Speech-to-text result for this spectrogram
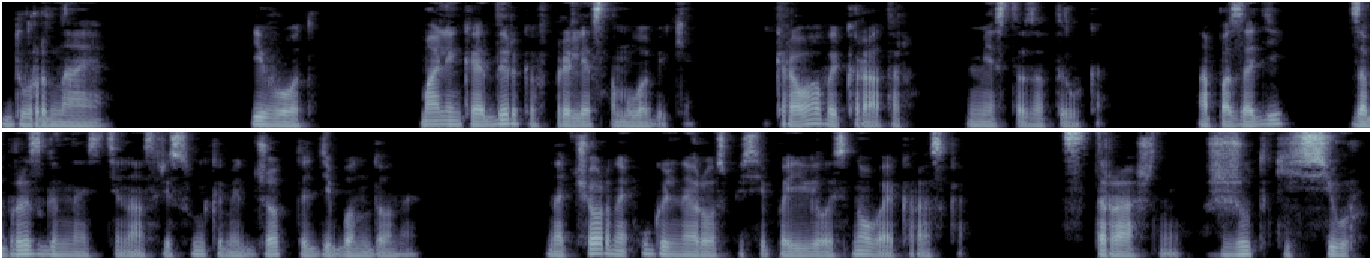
дурная. И вот, маленькая дырка в прелестном лобике кровавый кратер вместо затылка, а позади забрызганная стена с рисунками Джотто ди Бондоне. На черной угольной росписи появилась новая краска. Страшный, жуткий сюр.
